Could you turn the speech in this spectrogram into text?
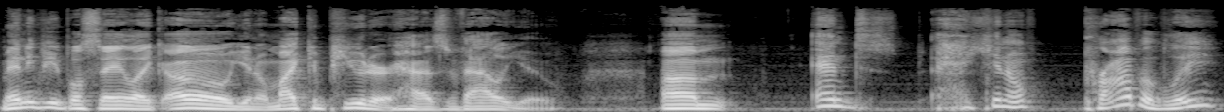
Many people say like, "Oh, you know, my computer has value." Um and you know, probably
